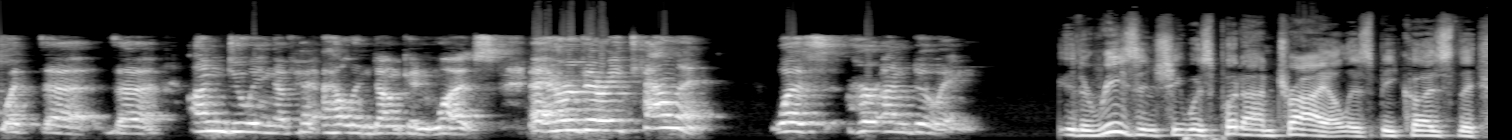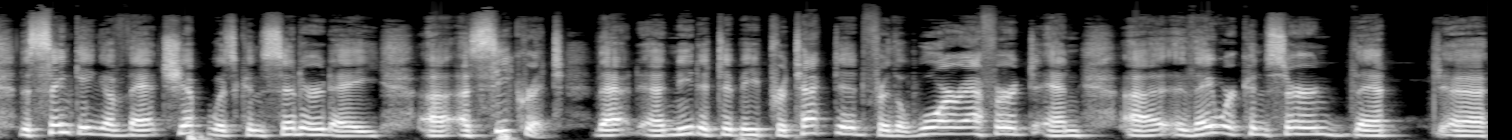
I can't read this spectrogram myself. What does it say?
what the the undoing of Helen Duncan was. Her very talent was her undoing the reason she was put on trial is because the, the sinking of that ship was considered a, uh, a secret that uh, needed to be protected for the war effort. And, uh, they were concerned that uh,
